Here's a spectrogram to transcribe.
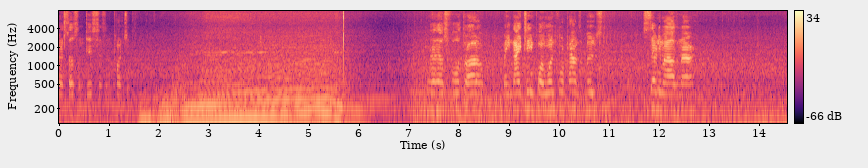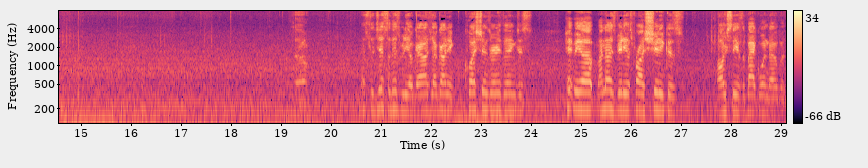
Give myself some distance and punch it. That was full throttle. Made 19.14 pounds of boost. 70 miles an hour. So, that's the gist of this video, guys. Y'all got any questions or anything, just hit me up. I know this video is probably shitty because all you see is the back window, but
